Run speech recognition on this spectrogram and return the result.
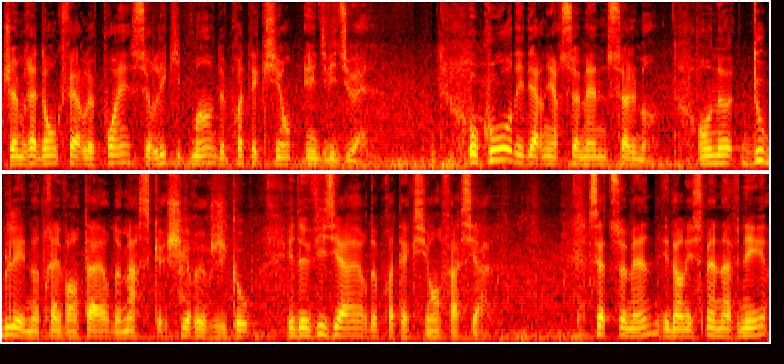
j'aimerais donc faire le point sur l'équipement de protection individuelle. Au cours des dernières semaines seulement, on a doublé notre inventaire de masques chirurgicaux et de visières de protection faciale. Cette semaine et dans les semaines à venir,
